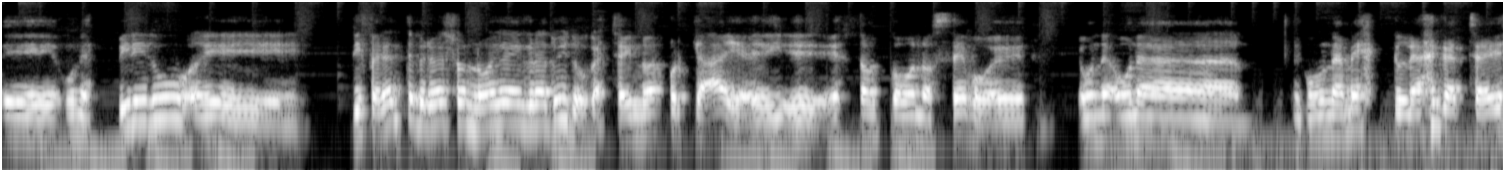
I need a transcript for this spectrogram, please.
eh, un espíritu eh, diferente, pero eso no es gratuito, ¿cachai? No es porque hay, eh, son como, no sé, pues, una, una, como una mezcla, ¿cachai?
